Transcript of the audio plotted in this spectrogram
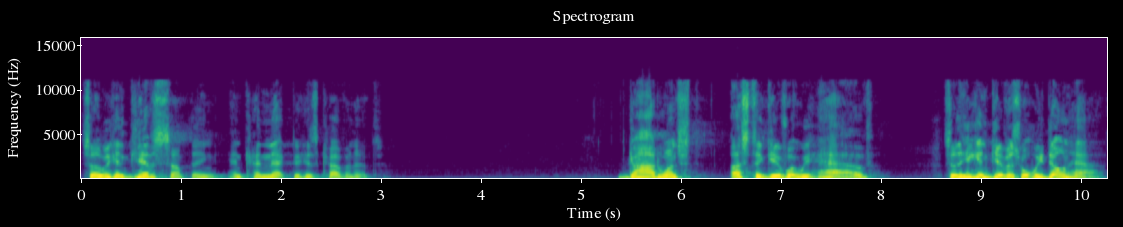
So we can give something and connect to His covenant. God wants us to give what we have so that He can give us what we don't have.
